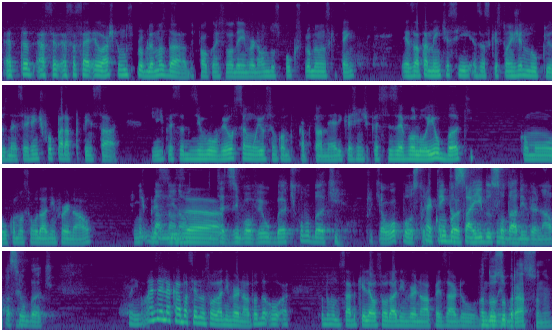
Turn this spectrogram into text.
Essa, essa, essa série, eu acho que um dos problemas da, de Falcão e Soldado Invernal, um dos poucos problemas que tem, é exatamente esse, essas questões de núcleos, né? Se a gente for parar pra pensar, a gente precisa desenvolver o Sam Wilson como Capitão América, a gente precisa evoluir o Buck como, como Soldado Infernal, a gente Não, precisa... não, não. Pra desenvolver o Buck como Buck. Porque é o oposto. Ele É, tenta Buck, sair do sim. Soldado Invernal para ser o Buck. Sim, Mas ele acaba sendo um Soldado Invernal, todo, o- todo mundo sabe que ele é o Soldado Invernal, apesar do... do Quando usa o nome- braço, né?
